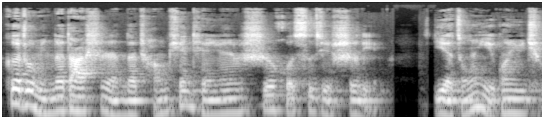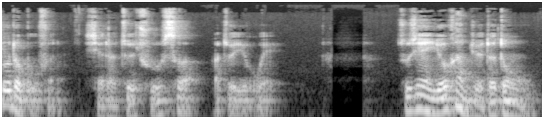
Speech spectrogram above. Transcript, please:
各著名的大诗人的长篇田园诗或四季诗里，也总以关于秋的部分写得最出色而最有味。逐渐有感觉的动物，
